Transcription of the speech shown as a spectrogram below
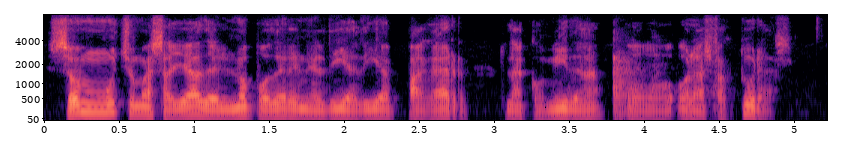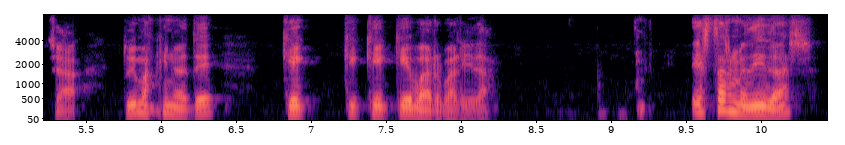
son mucho más allá del no poder en el día a día pagar la comida o, las facturas. O sea, tú imagínate qué, qué, barbaridad. Estas medidas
